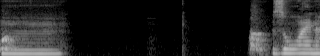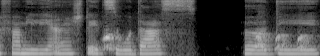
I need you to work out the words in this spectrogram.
Mm. So eine Familie entsteht so, dass äh, die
